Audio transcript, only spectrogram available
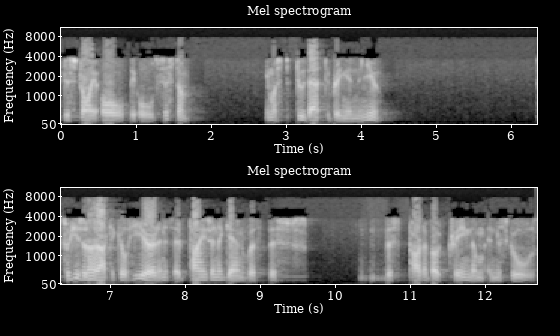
to destroy all the old system. You must do that to bring in the new. So here's another article here, and it ties in again with this this part about training them in the schools,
